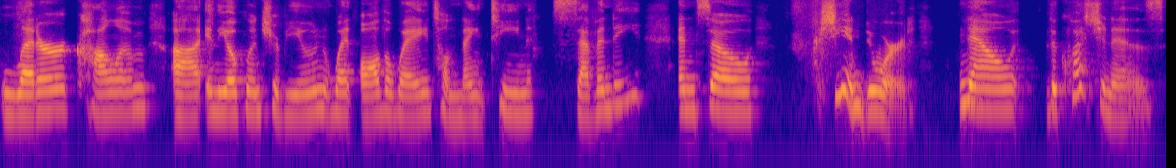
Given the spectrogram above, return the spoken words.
letter column uh, in the Oakland Tribune went all the way until 1970. And so she endured. Now, the question is,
